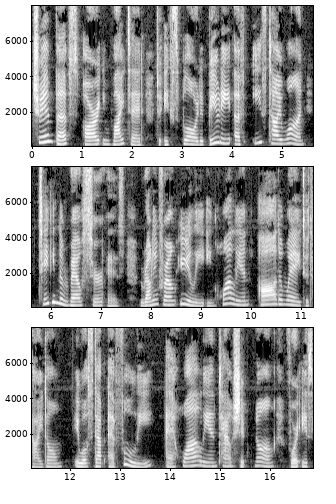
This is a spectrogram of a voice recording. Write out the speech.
，Train buffs are invited to explore the beauty of East Taiwan. Taking the rail service running from Yuli in Hualien all the way to Taidong, it will stop at Fuli, a Hualien township known for its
